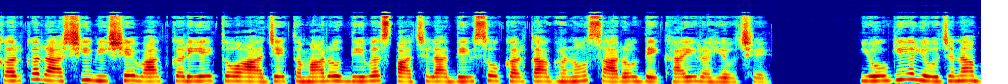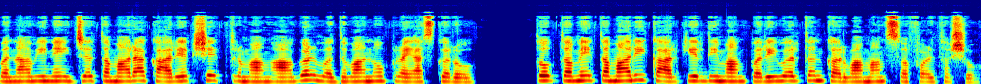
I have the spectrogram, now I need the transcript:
કર્ક રાશિ વિશે વાત કરીએ તો આજે તમારો દિવસ પાછલા દિવસો કરતા ઘણો સારો દેખાઈ રહ્યો છે. યોગ્ય યોજના બનાવીને જ તમારા કાર્યક્ષેત્રમાં આગળ વધવાનો પ્રયાસ કરો, તો તમે તમારી કારકિર્દીમાં પરિવર્તન કરવામાં સફળ થશો.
